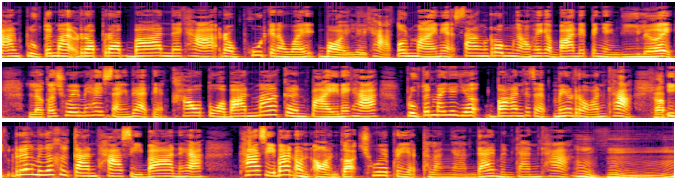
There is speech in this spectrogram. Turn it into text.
การปลูกต้นไม้รอบๆบบ้านนะคะ เราพูดกันเอาไว้บ่อยเลยค่ะ ต้นไม้เนี่ยสร้างร่มเงาให้กับบ้านได้เป็นอย่างดีเลย แล้วก็ช่วยไม่ให้แสงแดดเนี่ยเข้าตัวบ้านมากเกินไปนะคะ ปลูกต้นไม้เยอะๆบ้านก็จะไม่ร้อนค่ะครับอีกเรื่องหนึ่งก็คือการทาสีบ้านนะคะ ทาสีบ้านอ่อนๆ ก็ช่วยประหยัดพลังงานได้เหมือนกันค่ะ อือหือ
